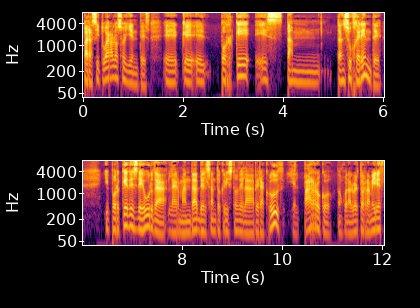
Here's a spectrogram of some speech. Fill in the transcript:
para situar a los oyentes, eh, que, eh, ¿por qué es tan tan sugerente y por qué desde Urda, la Hermandad del Santo Cristo de la Veracruz y el párroco, don Juan Alberto Ramírez,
